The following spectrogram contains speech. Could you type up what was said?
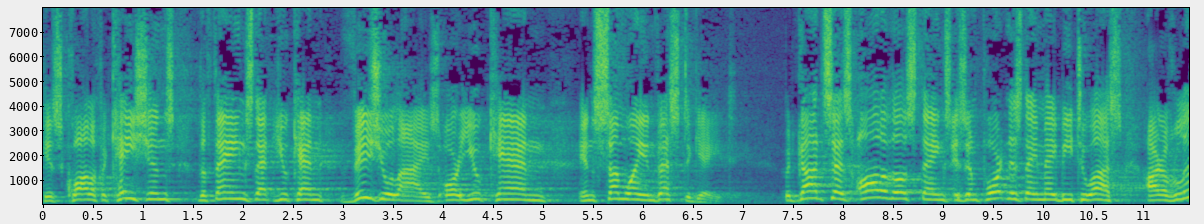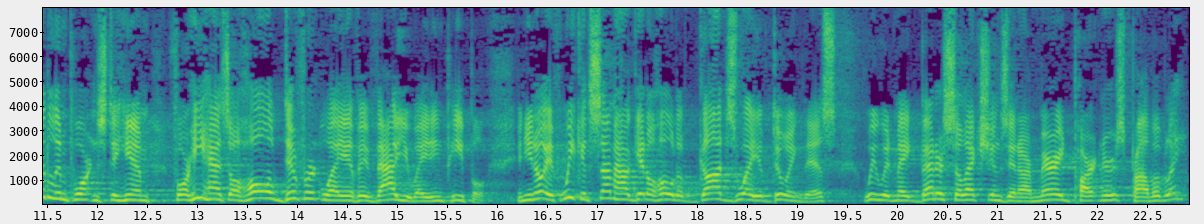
his qualifications, the things that you can visualize or you can in some way investigate. But God says all of those things, as important as they may be to us, are of little importance to Him, for He has a whole different way of evaluating people. And you know, if we could somehow get a hold of God's way of doing this, we would make better selections in our married partners, probably.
